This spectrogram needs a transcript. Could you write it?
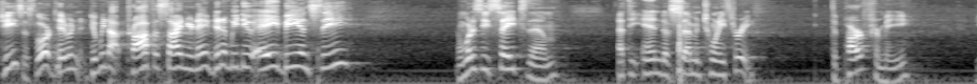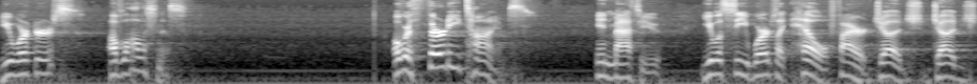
Jesus, Lord, did we, did we not prophesy in your name? Didn't we do A, B, and C? And what does he say to them at the end of 723? Depart from me, you workers of lawlessness. Over 30 times in Matthew, you will see words like hell, fire, judge, judged,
